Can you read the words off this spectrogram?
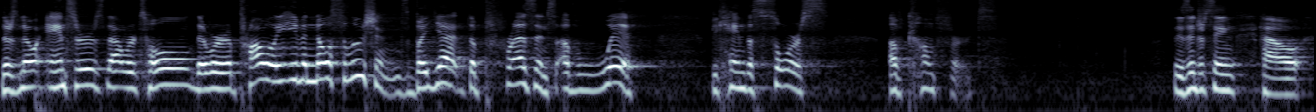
There's no answers that were told. There were probably even no solutions, but yet the presence of with became the source of comfort. It's interesting how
